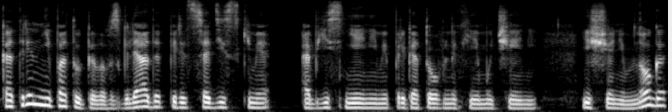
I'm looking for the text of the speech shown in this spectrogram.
Катрин не потупила взгляда перед садистскими объяснениями приготовленных ей мучений. Еще немного,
